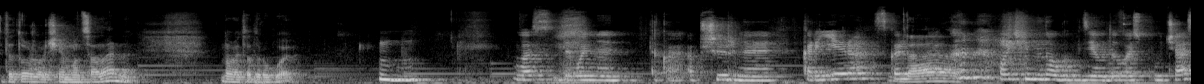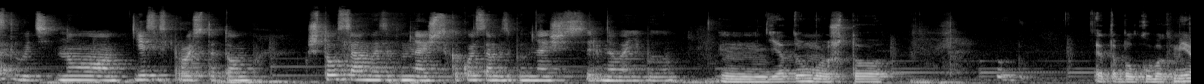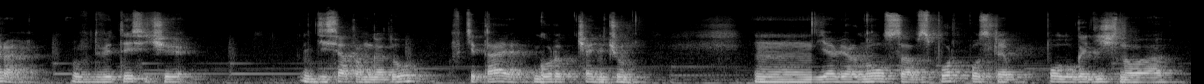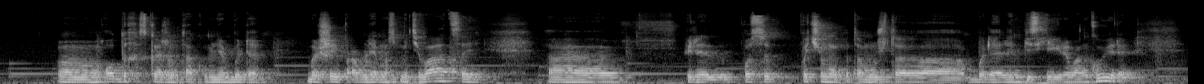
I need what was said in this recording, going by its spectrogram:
Это тоже очень эмоционально, но это другое. Угу. У вас довольно такая обширная карьера, скажем да. так. Очень много где удалось поучаствовать, но если спросят о том, что самое запоминающееся, какое самое запоминающееся соревнование было? Я думаю, что это был Кубок мира в 2010 году в Китае, город Чанчун. Я вернулся в спорт после полугодичного отдыха, скажем так. У меня были большие проблемы с мотивацией. Э, перед, после, почему? Потому что были Олимпийские игры в Ванкувере,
